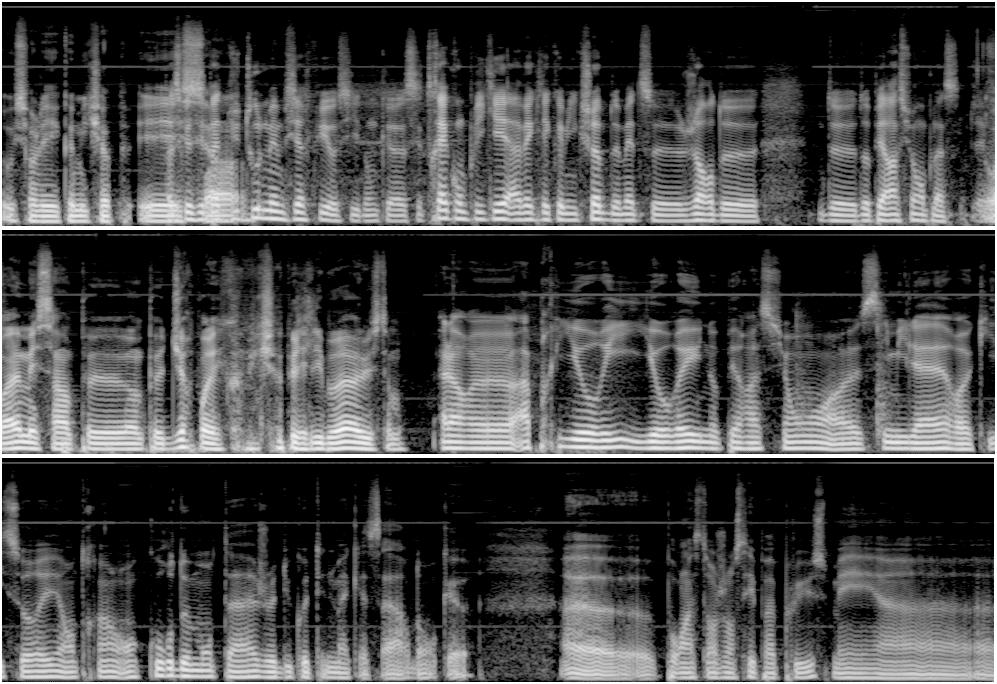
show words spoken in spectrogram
ou sur les comic shops. Et parce que c'est pas un- du tout le même circuit aussi donc euh, c'est très compliqué avec les comic shops de mettre ce genre de d'opération en place Ouais, mais c'est un peu, un peu dur pour les comic shops et les librairies justement. Alors, euh, a priori, il y aurait une opération euh, similaire euh, qui serait en, train, en cours de montage du côté de Macassar. Donc, euh, euh, pour l'instant, j'en sais pas plus, mais euh,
